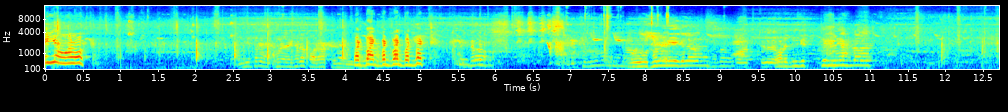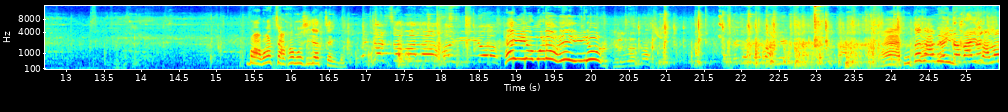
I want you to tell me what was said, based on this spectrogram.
এই আমারও। বট বট বট বট বট বট। ওই উঠোনে নিয়ে গেলে পরের দিনকে টেনে নিয়ে আসলে বাবা চাকা বসে যাচ্ছে একদম। হ্যাঁ তুই তো যাবি। ভালো।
